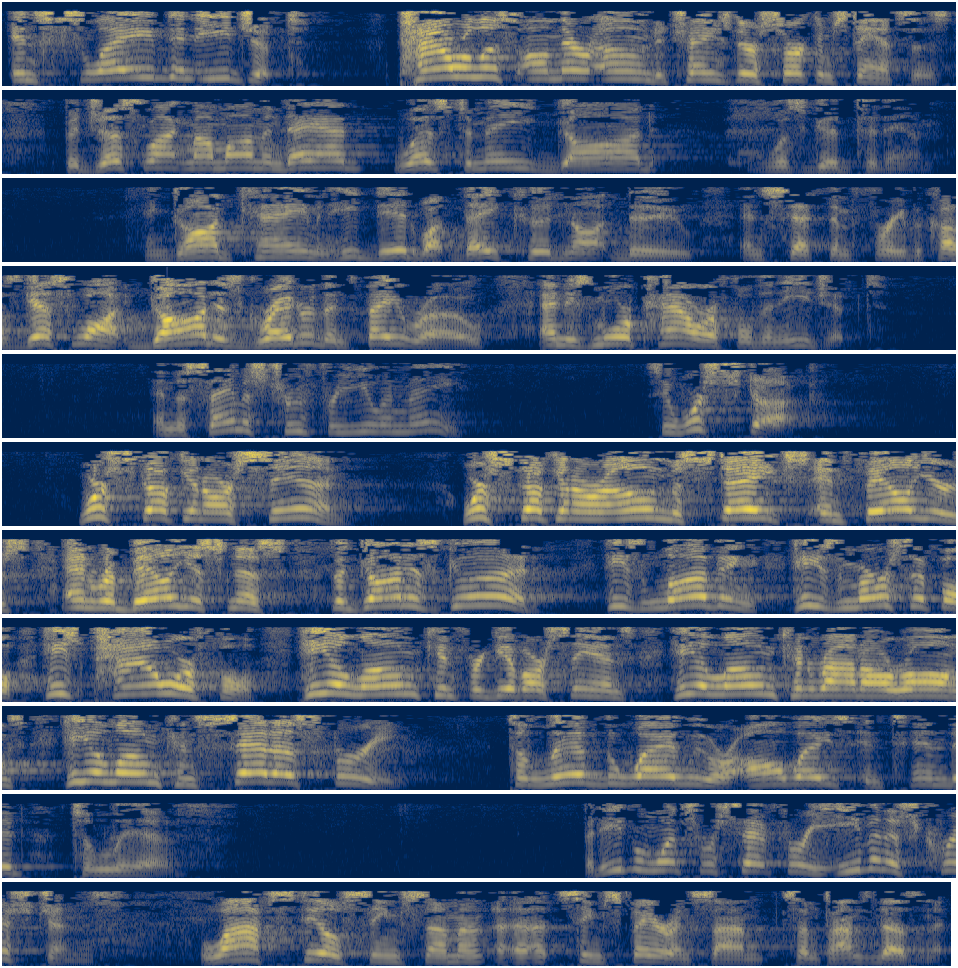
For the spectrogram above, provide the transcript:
Enslaved in Egypt. Powerless on their own to change their circumstances. But just like my mom and dad was to me, God was good to them. And God came and He did what they could not do and set them free. Because guess what? God is greater than Pharaoh and He's more powerful than Egypt. And the same is true for you and me. See, we're stuck. We're stuck in our sin. We're stuck in our own mistakes and failures and rebelliousness, but God is good. He's loving. He's merciful. He's powerful. He alone can forgive our sins. He alone can right our wrongs. He alone can set us free to live the way we were always intended to live. But even once we're set free, even as Christians, life still seems, some, uh, seems fair and some, sometimes, doesn't it?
